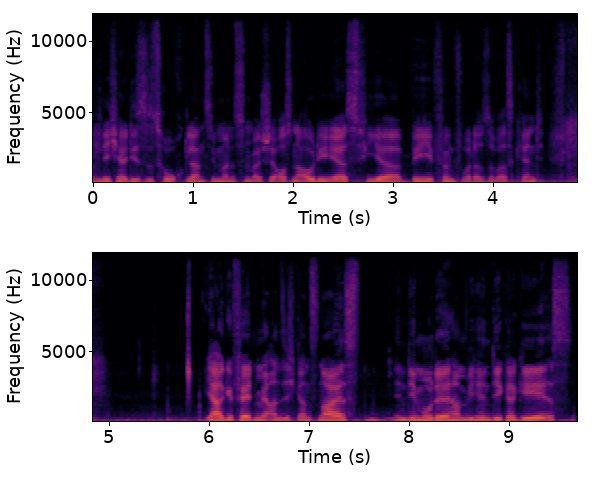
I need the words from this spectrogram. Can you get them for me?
und nicht halt dieses Hochglanz, wie man das zum Beispiel aus einem Audi RS4 B5 oder sowas kennt ja, gefällt mir an sich ganz nice. In dem Modell haben wir hier ein DKG. Es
